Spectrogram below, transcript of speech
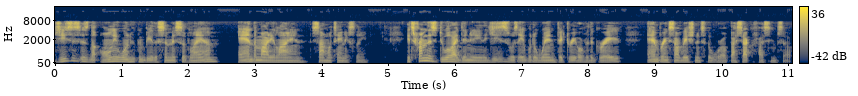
Jesus is the only one who can be the submissive lamb and the mighty lion simultaneously. It's from this dual identity that Jesus was able to win victory over the grave and bring salvation into the world by sacrificing himself.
